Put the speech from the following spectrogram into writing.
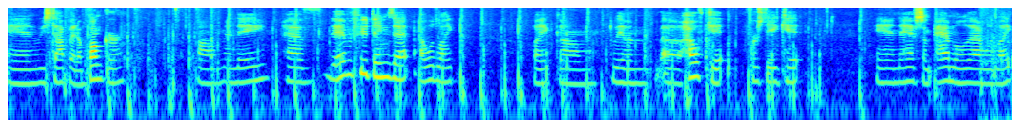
and we stop at a bunker, um, and they have, they have a few things that I would like, like, um, we have a, a health kit, first aid kit, and they have some ammo that I would like,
